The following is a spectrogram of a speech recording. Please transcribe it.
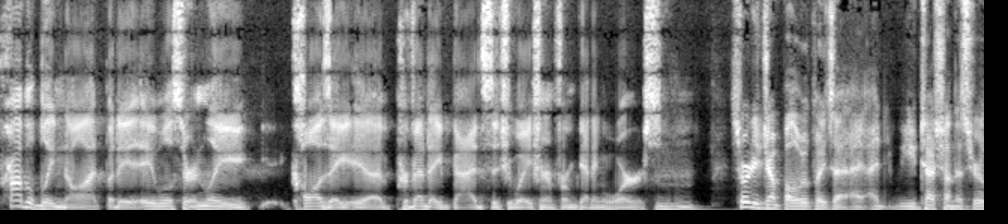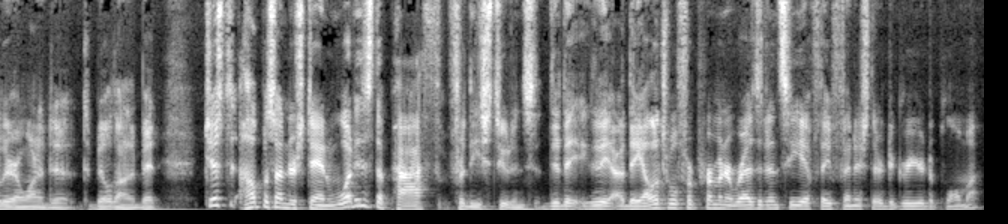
Probably not, but it, it will certainly cause a uh, prevent a bad situation from getting worse. Mm-hmm sorry to jump all over the place. I, I, you touched on this earlier. I wanted to, to build on it a bit. Just help us understand what is the path for these students? They, are they eligible for permanent residency if they finish their degree or diploma?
